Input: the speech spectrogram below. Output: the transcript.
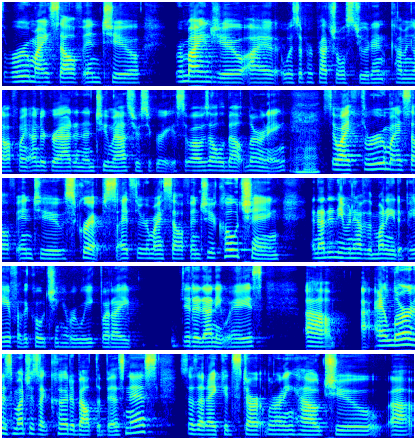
threw myself into. Remind you, I was a perpetual student coming off my undergrad and then two master's degrees. So I was all about learning. So I threw myself into scripts. I threw myself into coaching, and I didn't even have the money to pay for the coaching every week, but I did it anyways. Um, I- learned as much as I could about the business so that I could start learning how to uh,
